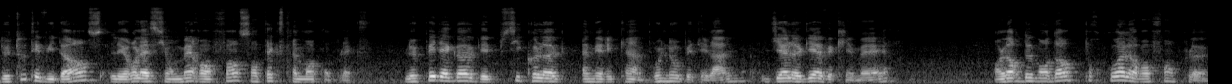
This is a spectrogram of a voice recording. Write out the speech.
De toute évidence, les relations mère-enfant sont extrêmement complexes. Le pédagogue et psychologue américain Bruno Bettelheim dialoguait avec les mères en leur demandant pourquoi leur enfant pleure.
